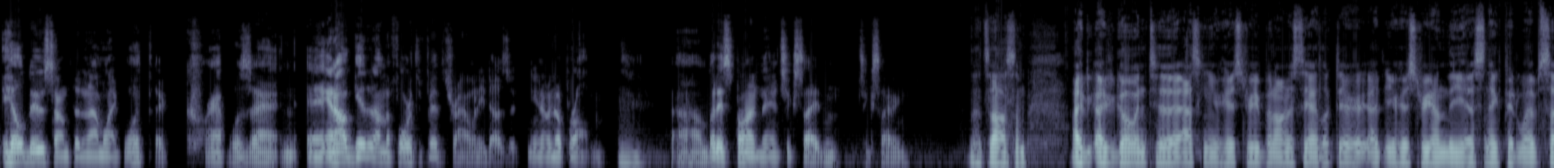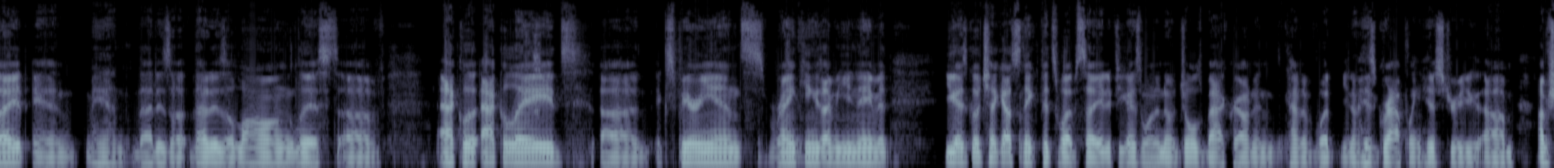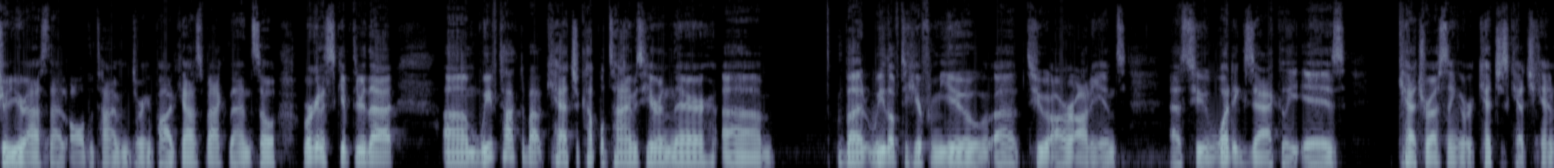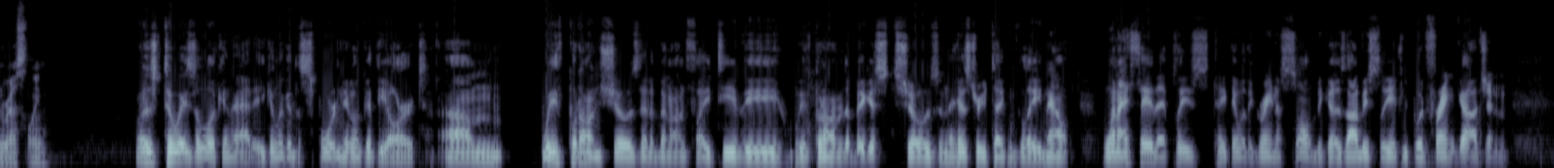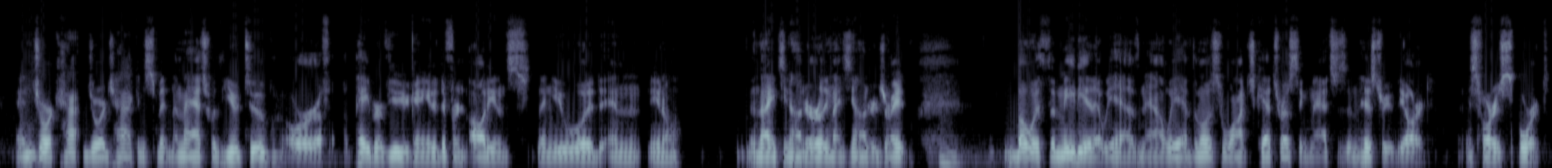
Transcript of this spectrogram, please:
he'll do something and i'm like what the crap was that and, and i'll get it on the fourth or fifth try when he does it you know no problem mm. um, but it's fun man it's exciting it's exciting that's awesome I'd, I'd, go into asking your history but honestly i looked at your history on the uh, snake pit website and man that is a that is a long list of accolades uh, experience rankings i mean you name it you guys go check out Snake Pit's website if you guys want to know Joel's background and kind of what you know his grappling history. Um, I'm sure you're asked that all the time during podcasts back then, so we're going to skip through that. Um, we've talked about catch a couple times here and there, um, but we'd love to hear from you uh, to our audience as to what exactly is catch wrestling or catch as catch can wrestling. Well, there's two ways of looking at it. You can look at the sport and you look at the art. Um, we've put on shows that have been on Fight TV. We've put on the biggest shows in the history, technically. Now, when I say that, please take that with a grain of salt because obviously, if you put Frank Gotch and George, ha- George Hackenschmidt in a match with YouTube or a, a pay per view, you're going to get a different audience than you would in you know the 1900 early 1900s, right? Mm. But with the media that we have now, we have the most watched catch wrestling matches in the history of the art as far as sport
